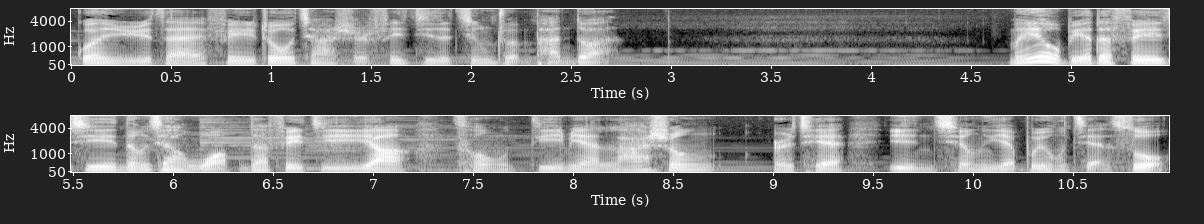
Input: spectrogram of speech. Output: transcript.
关于在非洲驾驶飞机的精准判断。没有别的飞机能像我们的飞机一样从地面拉升，而且引擎也不用减速。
